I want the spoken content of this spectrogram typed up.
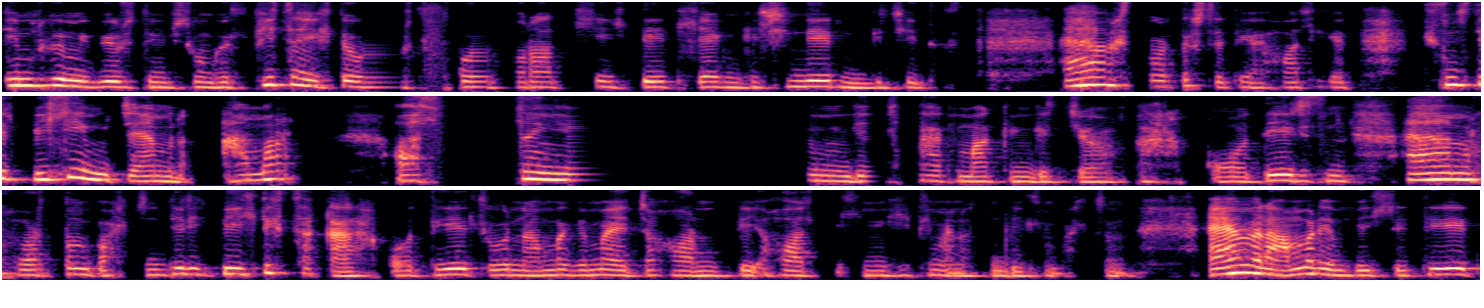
Тиймэрхүү юм вирус дэмжих ингээд пицца ихтэй өртөхгүй дураад хийлдээд л яг ингээд шинээр ингэж хийдэг. Амар их дурдаг ч тэгээ хоол хийгээд тэгсэн чинь тэр бэлэн юм амар амар олон ингэж таг маг ингэж гарахгүй. Дээрэс нь амар хурдан болчин тэрийг бэлдэх цаг гарахгүй. Тэгээд зүгээр намайг юм ээж хооронд би хоол бэлэн хэдэн минутанд бэлэн болчин амар амар юм бэлээ. Тэгээд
